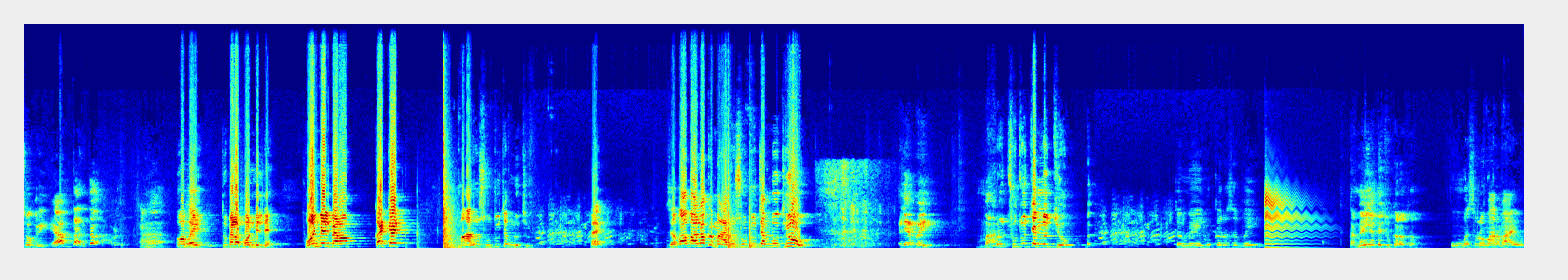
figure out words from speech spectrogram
છોકરી? એમ તારે તો ઓ ભાઈ તું પેલા ફોન મિલ દે. ફોન મિલ પેલો. Cut cut. મારું સૂટું ચમનું થયું. હે? જવાબ આલો કે મારું સૂટું ચમનું થયું? એટલે ભાઈ મારું છૂટું ચમનું છું તમે શું કરો છો ભાઈ? તમે અહીંયા શું કરો છો? હું મસરો મારવા આવ્યો.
